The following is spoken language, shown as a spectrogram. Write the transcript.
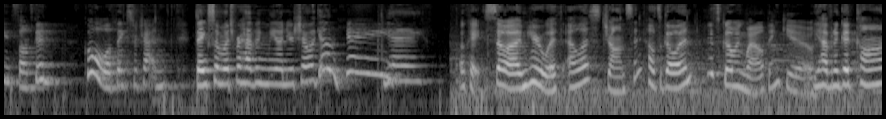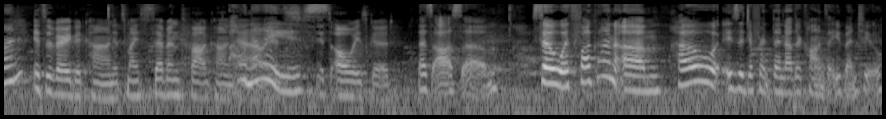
Yay! Sounds good. Cool. Well, thanks for chatting. Thanks so much for having me on your show again. Yay! Yay! Okay, so I'm here with LS Johnson. How's it going? It's going well, thank you. You having a good con? It's a very good con. It's my seventh FogCon Oh, now. nice. It's, it's always good. That's awesome. So with FogCon, um, how is it different than other cons that you've been to?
